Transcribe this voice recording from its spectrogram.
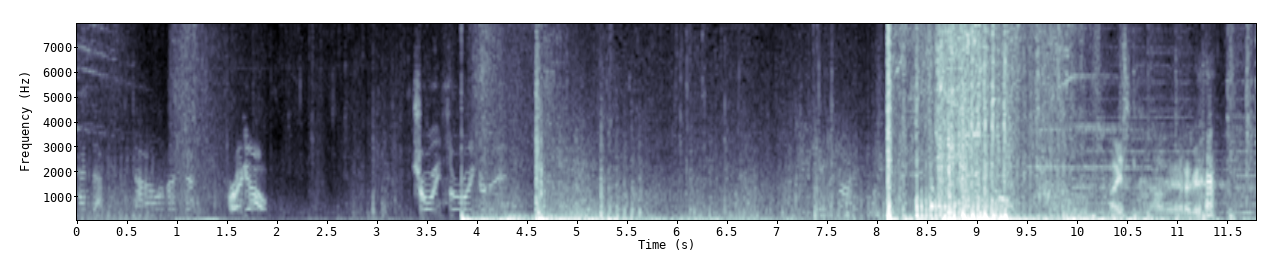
Heads up. Not all of us are... Frag out. Throwing thermite grenade. They spotted me. Ahí está. A verga.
